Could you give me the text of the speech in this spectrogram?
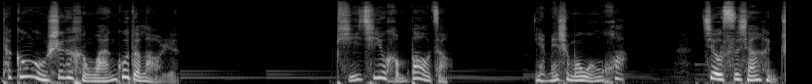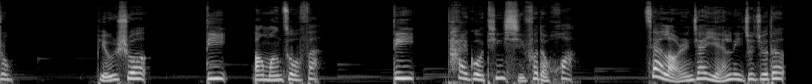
他公公是个很顽固的老人。脾气又很暴躁，也没什么文化，旧思想很重。比如说，第一帮忙做饭，第一太过听媳妇的话，在老人家眼里就觉得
